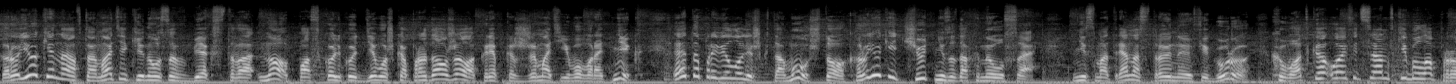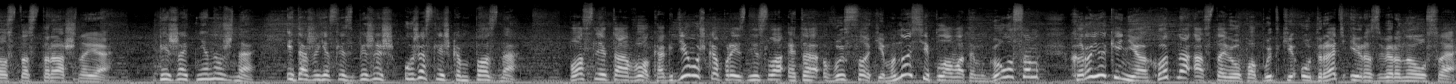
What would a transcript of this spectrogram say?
Харуюки на автомате кинулся в бегство, но поскольку девушка продолжала крепко сжимать его воротник, это привело лишь к тому, что Харуюки чуть не задохнулся. Несмотря на стройную фигуру, хватка у официантки была просто страшная. «Бежать не нужно, и даже если сбежишь, уже слишком поздно», После того, как девушка произнесла это высоким, но сипловатым голосом, Харуюки неохотно оставил попытки удрать и развернулся.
